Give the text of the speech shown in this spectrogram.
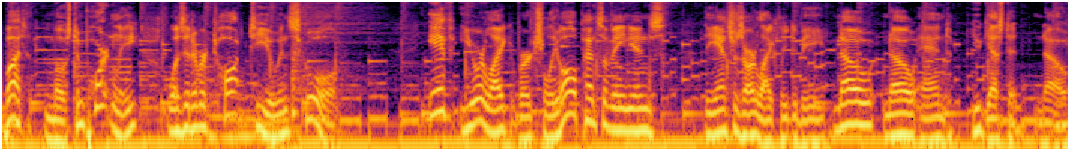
But most importantly, was it ever taught to you in school? If you're like virtually all Pennsylvanians, the answers are likely to be no, no, and you guessed it, no.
